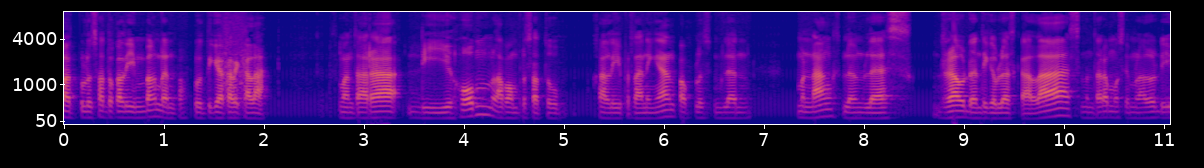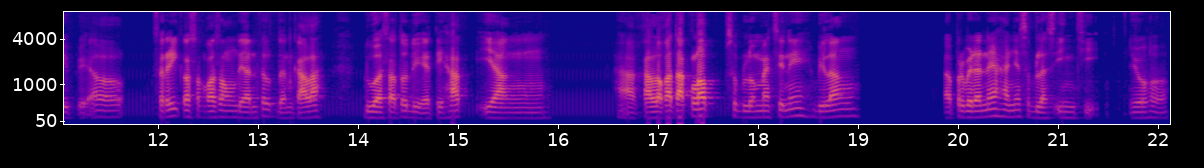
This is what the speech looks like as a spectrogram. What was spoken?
41 kali imbang dan 43 kali kalah. Sementara di home 81 kali pertandingan, 49 menang, 19 draw dan 13 kalah. Sementara musim lalu di EPL seri 0-0 di Anfield dan kalah 2-1 di Etihad yang ha, kalau kata Klopp sebelum match ini bilang eh, perbedaannya hanya 11 inci. Yoha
